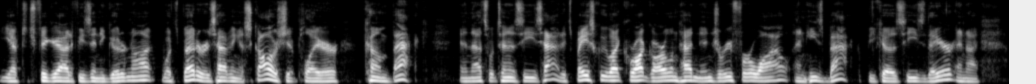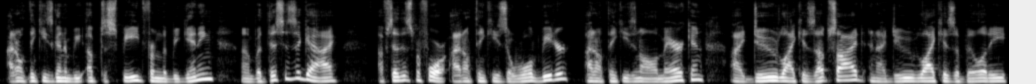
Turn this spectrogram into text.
you have to figure out if he's any good or not. What's better is having a scholarship player come back. And that's what Tennessee's had. It's basically like Kurott Garland had an injury for a while and he's back because he's there. And I, I don't think he's going to be up to speed from the beginning. Um, but this is a guy I've said this before. I don't think he's a world beater. I don't think he's an All American. I do like his upside, and I do like his ability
